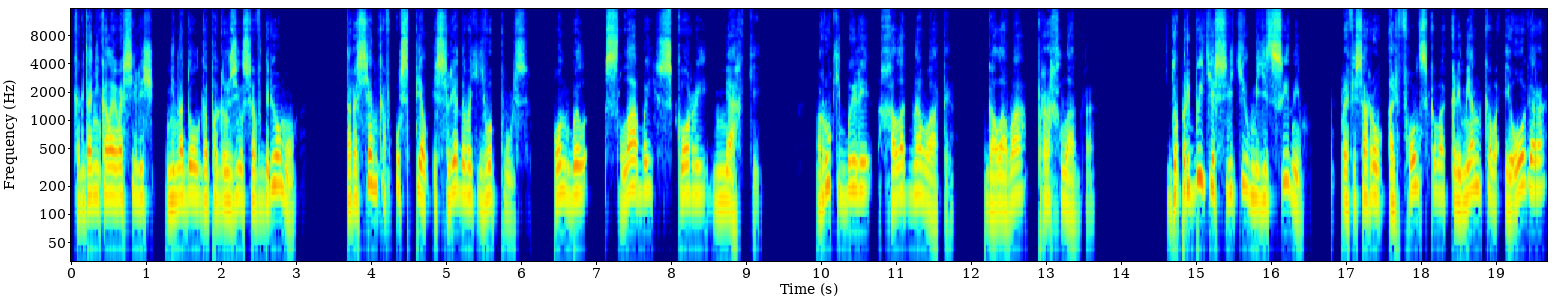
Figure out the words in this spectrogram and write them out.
Когда Николай Васильевич ненадолго погрузился в дрему, Тарасенков успел исследовать его пульс. Он был слабый, скорый, мягкий. Руки были холодноваты, голова прохладна. До прибытия светил медицины профессоров Альфонского, Клименкова и Овера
